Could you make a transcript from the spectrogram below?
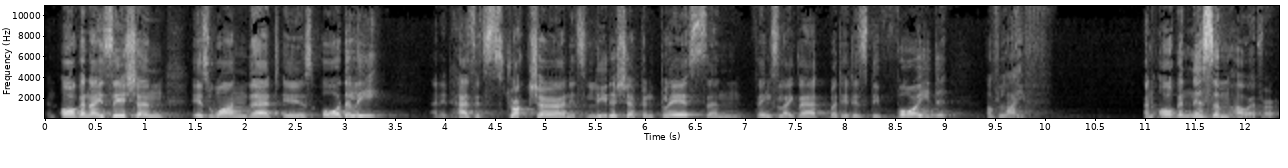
An organization is one that is orderly, and it has its structure and its leadership in place and things like that, but it is devoid of life. An organism, however,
